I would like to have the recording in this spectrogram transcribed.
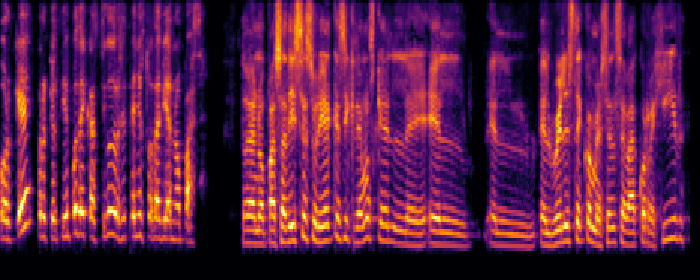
¿Por qué? Porque el tiempo de castigo de los siete años todavía no pasa. Todavía no pasa. Dice Suriel que si creemos que el, el, el, real estate comercial se va a corregir,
